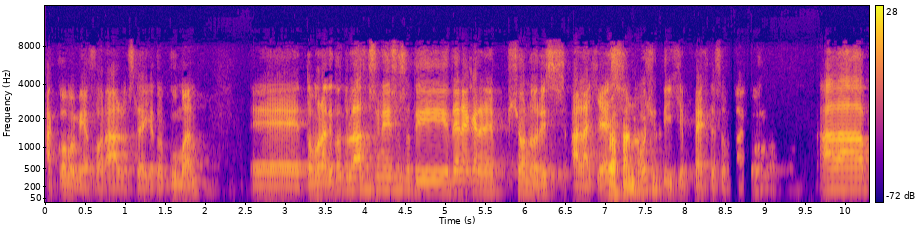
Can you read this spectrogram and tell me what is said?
ακόμα μία φορά άλλωστε, για τον Κούμαν, ε, το μοναδικό του λάθος είναι ίσως ότι δεν έκανε πιο νωρίς αλλαγές. Προφανώς. Όχι ότι είχε παίχτες στον πάγκο, αλλά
